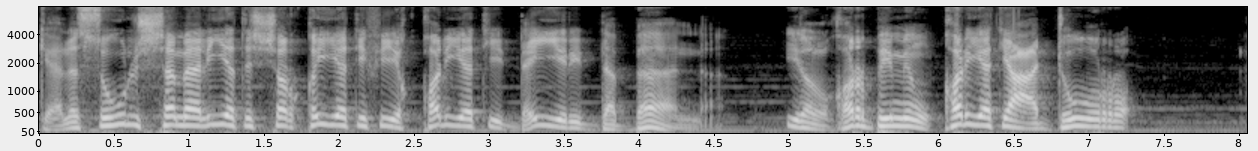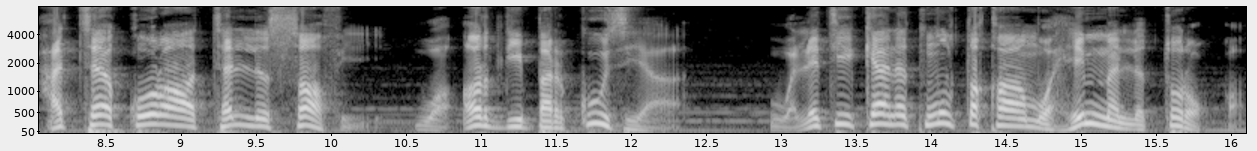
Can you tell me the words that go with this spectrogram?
كان السهول الشمالية الشرقية في قرية دير الدبان إلى الغرب من قرية عجور حتى قرى تل الصافي وأرض بركوزيا والتي كانت ملتقى مهما للطرق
